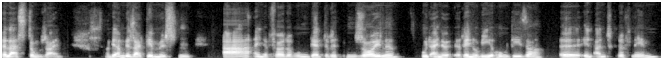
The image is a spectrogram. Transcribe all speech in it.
Belastung sein. Und wir haben gesagt, wir müssten A, eine Förderung der dritten Säule und eine Renovierung dieser äh, in Angriff nehmen,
